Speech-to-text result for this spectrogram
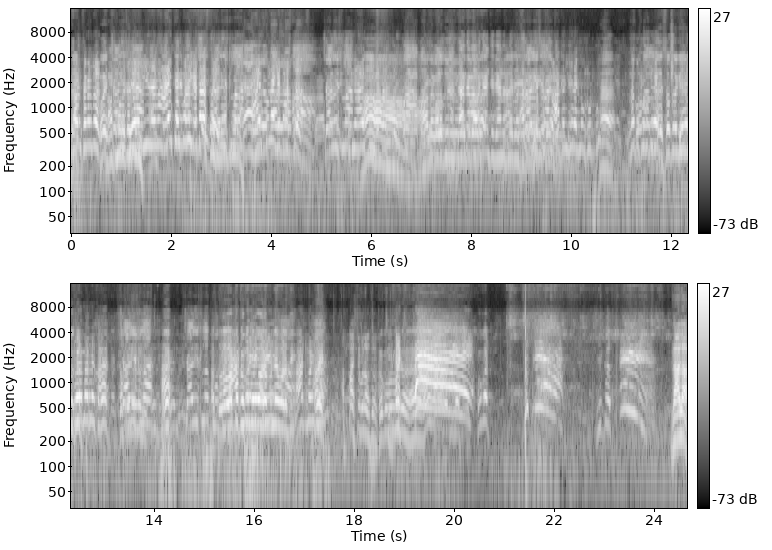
आठ हे सगळं बघ. हे ऐकून कोणी घेत असतं ऐकून नाही घेत असतं चाळीस लाख. ध्यानात नाही. सतरा. चाळीस लाख? चाळीस लाख तुला वाटतं वाढ पण नाही वाढती पाचशे बोलावतो. झाला?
